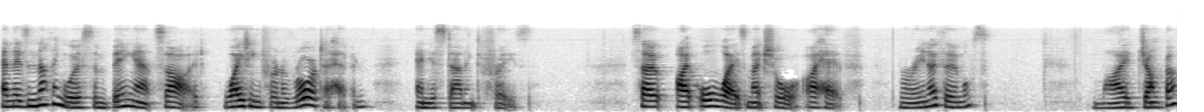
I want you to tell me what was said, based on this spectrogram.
And there's nothing worse than being outside waiting for an aurora to happen and you're starting to freeze. So I always make sure I have merino thermals, my jumper,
